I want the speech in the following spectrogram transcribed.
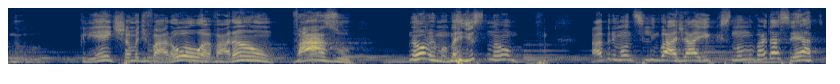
no cliente chama de varoa, varão, vaso. Não, meu irmão, não é disso não. Abre mão desse linguajar aí, que senão não vai dar certo.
